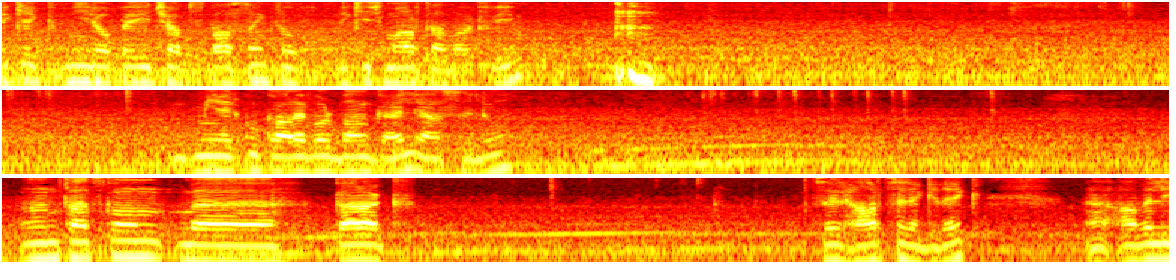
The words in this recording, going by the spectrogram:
եկեք մի րոպեի չափ սպասենք, թող մի քիչ մարդ հավաքվի։ Մի երկու կարևոր բան կա էլի ասելու։ Ընթացքում կարակ ձեր հարցերը գրեք ավելի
